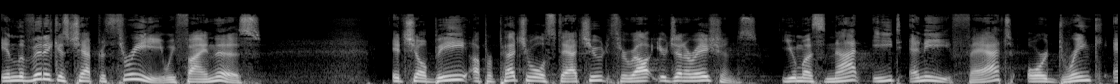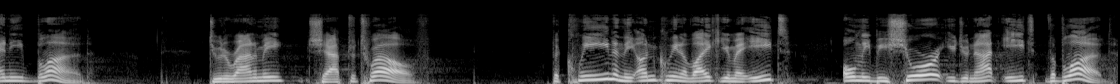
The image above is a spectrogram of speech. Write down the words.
In Leviticus chapter 3, we find this It shall be a perpetual statute throughout your generations. You must not eat any fat or drink any blood. Deuteronomy chapter 12. The clean and the unclean alike you may eat only be sure you do not eat the blood.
